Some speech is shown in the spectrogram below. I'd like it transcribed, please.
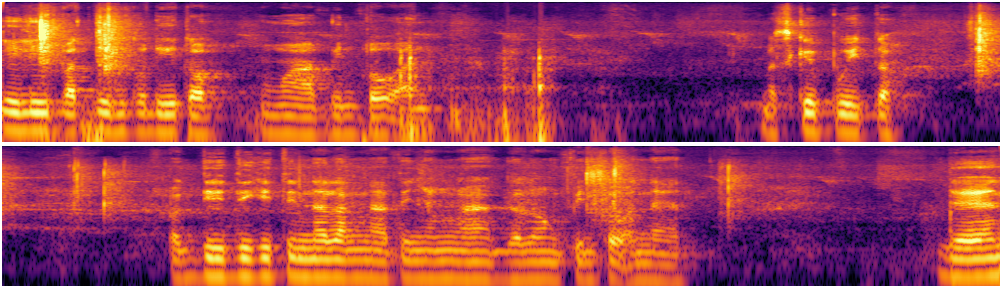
lilipat din po dito yung mga pintuan. Maski po ito. Pagdidikitin na lang natin yung ah, dalawang pintuan na yan. Then,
